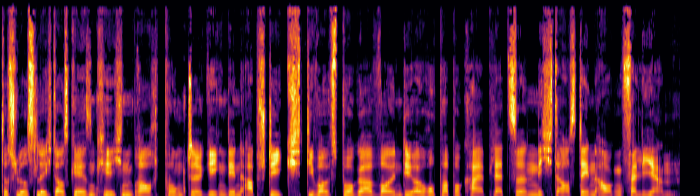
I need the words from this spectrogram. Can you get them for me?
Das Schlusslicht aus Gelsenkirchen braucht Punkte gegen den Abstieg. Die Wolfsburger wollen die Europapokalplätze nicht aus den Augen verlieren.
